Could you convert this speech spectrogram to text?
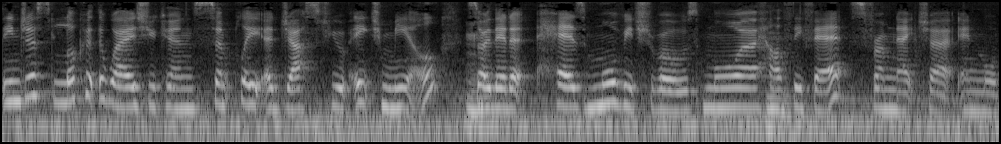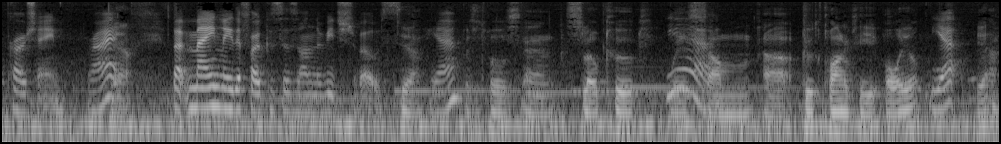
then just look at the ways you can simply adjust your each meal so mm. that it has more vegetables, more mm. healthy fats from nature, and more protein, right? Yeah. But mainly the focus is on the vegetables. Yeah. Yeah. Vegetables and slow cook with some uh, good quality oil. Yeah. Yeah.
